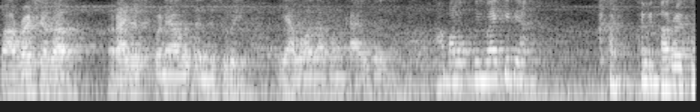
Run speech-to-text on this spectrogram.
पारवाड शहरात राजसपणे यावं धंदे सुरू आहे याबाबत आपण काय आम्हाला तुम्ही माहिती द्या. आम्ही कारवाई करू.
